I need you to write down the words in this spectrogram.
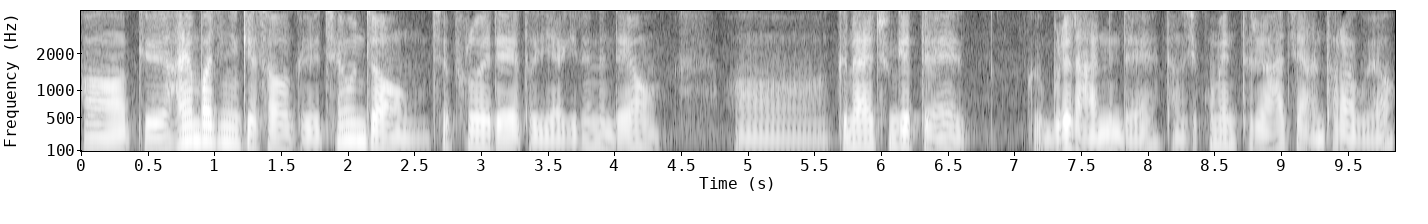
어, 그, 하얀바지님께서 그, 최운정, 최프로에 대해서 이야기를 했는데요. 어, 그날 중계 때, 그, 물에 닿았는데, 당시 코멘트를 하지 않더라고요.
